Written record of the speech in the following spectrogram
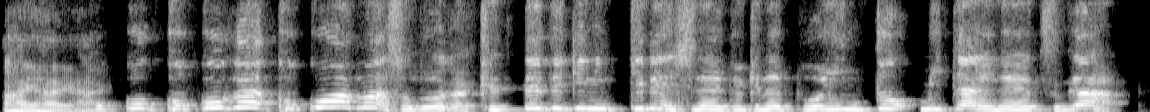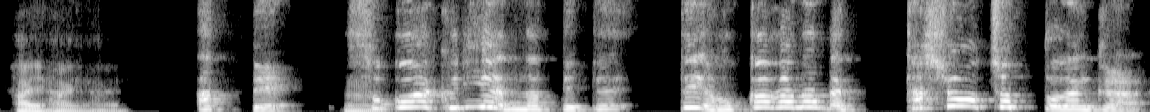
はいはいはい。ここ、ここが、ここはまあ、その、だから決定的にきれいにしないといけないポイントみたいなやつがはいはいはい。あって、うんそこがクリアになってて、で、他がなんか、多少ちょっとなんか、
